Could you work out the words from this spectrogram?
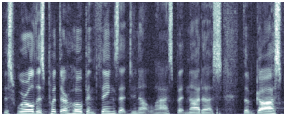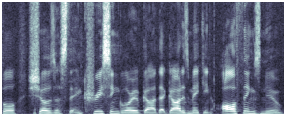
This world has put their hope in things that do not last, but not us. The gospel shows us the increasing glory of God, that God is making all things new,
